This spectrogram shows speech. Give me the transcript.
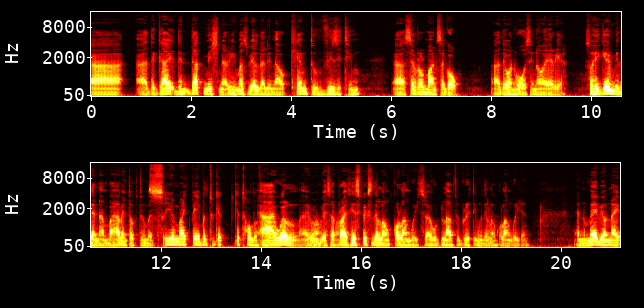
uh, uh, the guy, the, that missionary, he must be elderly now, came to visit him uh, several months ago, uh, the one who was in our area. So he gave me the number. I haven't talked to him, but So you might be able to get get hold of him. I will. I will Wow, be surprised. He speaks the local language, so I would love to greet him with the local language, and and maybe on my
